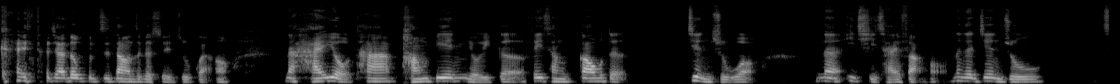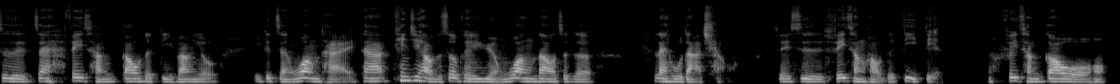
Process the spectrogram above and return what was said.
概 大家都不知道这个水族馆哦。那还有它旁边有一个非常高的建筑哦，那一起采访哦，那个建筑是在非常高的地方有一个展望台，它天气好的时候可以远望到这个濑户大桥。所以是非常好的地点，非常高哦。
